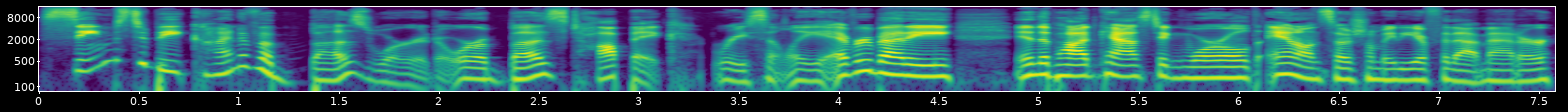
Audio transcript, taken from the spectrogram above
Seems to be kind of a buzzword or a buzz topic recently. Everybody in the podcasting world and on social media, for that matter,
